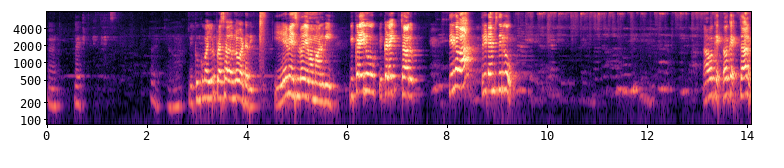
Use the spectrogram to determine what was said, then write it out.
ఉమ్, లే. నీ కుంకుమ చూడు ప్రసాదంలో పడ్డది. ఏం వేసుడో ఏమో మానవి. ఇక్కడ నువ్వు ఇక్కడ చాలు. తిరగవా? త్రీ టైమ్స్ తిరుగు. ఓకే ఓకే చాలు.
